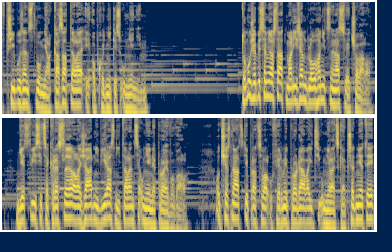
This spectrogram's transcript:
v příbuzenstvu měl kazatele i obchodníky s uměním. Tomu, že by se měl stát malířem, dlouho nic nenasvědčovalo. V dětství sice kreslil, ale žádný výrazný talent se u něj neprojevoval. Od 16 pracoval u firmy prodávající umělecké předměty,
